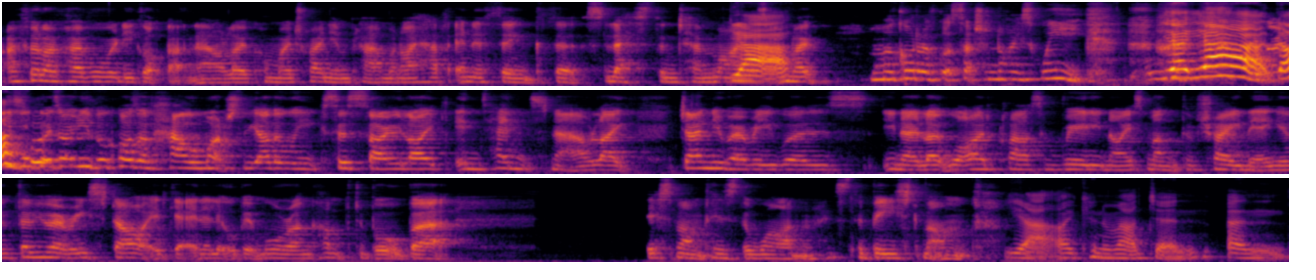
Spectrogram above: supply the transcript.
I feel like I've already got that now. Like on my training plan, when I have anything that's less than 10 miles, yeah. I'm like, oh my God, I've got such a nice week. Yeah, yeah. that's what... It's only because of how much the other weeks are so like intense now. Like January was, you know, like what I'd class a really nice month of training, and February started getting a little bit more uncomfortable, but this month is the one. It's the beast month. Yeah, I can imagine. And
